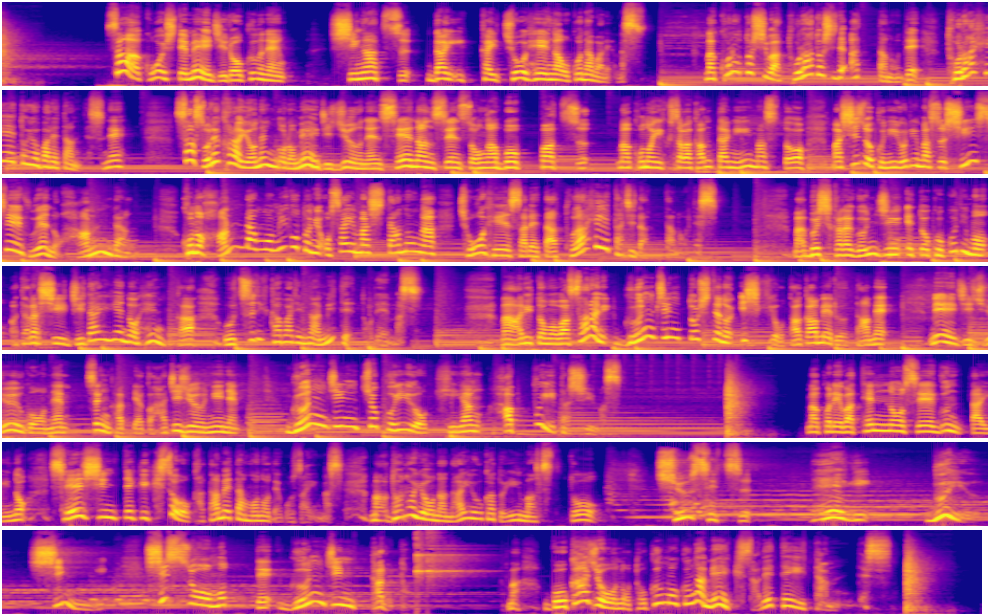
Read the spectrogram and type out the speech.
さあ、こうして明治6年4月第1回徴兵が行われます。まあ、この年は虎年であったので、虎兵と呼ばれたんですね。さあ、それから4年後の明治10年西南戦争が勃発。まあ、この戦は簡単に言いますと、まあ、士族によります新政府への反乱。この反乱を見事に抑えましたのが徴兵された虎兵たちだったのです。まあ、武士から軍人へとここにも新しい時代への変化移り変わりが見て取れます。まあ、有友はさらに軍人としての意識を高めるため明治15年1882年軍人直位を起案発布いたします。まあこれは天皇制軍隊の精神的基礎を固めたものでございます。まあどのような内容かと言いますと、忠節、礼儀、武勇、真理、質素をもって軍人たると。まあ五箇条の特目が明記されていたんです。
